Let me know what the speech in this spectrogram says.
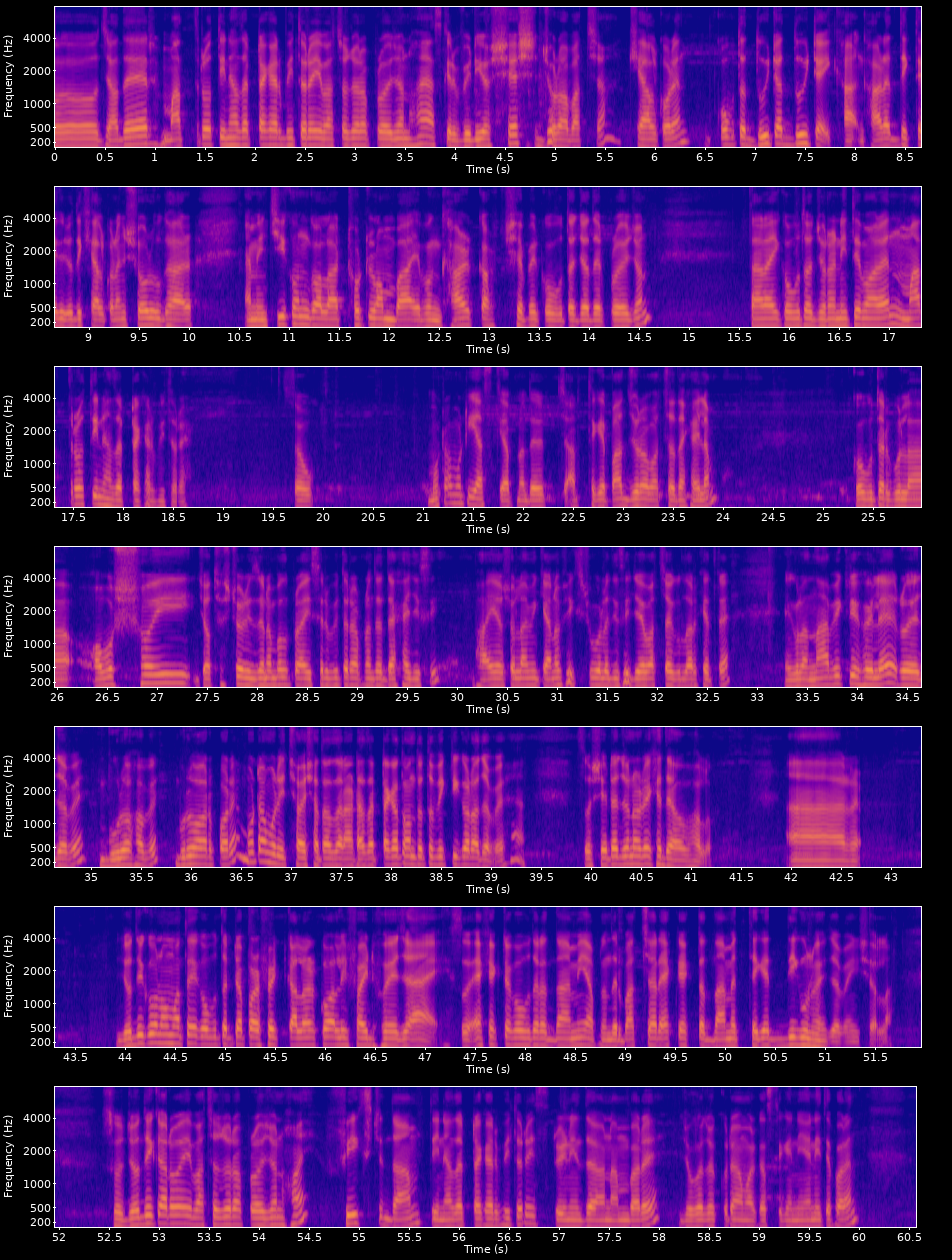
যাদের মাত্র তিন হাজার টাকার ভিতরে এই বাচ্চা জোড়া প্রয়োজন হয়, আজকের ভিডিও শেষ, জোড়া বাচ্চা, খেয়াল করেন, কবুতর দুইটা দুইটাই ঘাড়ের দিক থেকে যদি খেয়াল করেন, সরু ঘাড় আমি চিকন গলা, ঠোঁট লম্বা এবং ঘাড় শেপের কবুতর যাদের প্রয়োজন তারা এই কবুতর জোড়া নিতে পারেন মাত্র তিন হাজার টাকার ভিতরে। সো মোটামুটি আজকে আপনাদের চার থেকে পাঁচ জোড়া বাচ্চা দেখাইলাম। কবুতরগুলা অবশ্যই যথেষ্ট রিজনেবল প্রাইসের ভিতরে আপনাদের দেখাই দিছি। ভাই, আসলে আমি কেন ফিক্সড বলে দিছি যে বাচ্চাগুলোর ক্ষেত্রে? এগুলো না বিক্রি হইলে রয়ে যাবে, বুড়ো হবে। বুড়ো হওয়ার পরে মোটামুটি ছয়, সাত হাজার, আট হাজার টাকা তো অন্তত বিক্রি করা যাবে হ্যাঁ? তো সেটার জন্য রেখে দেওয়া ভালো। আর যদি কোনো মতে কবুতরটা পারফেক্ট কালার কোয়ালিফাইড হয়ে যায় সো এক একটা কবুতরের দামই আপনাদের বাচ্চার এক একটা দামের থেকে দ্বিগুণ হয়ে যাবে ইনশাল্লাহ সো যদি কারও এই বাচ্চা জোড়া প্রয়োজন হয় ফিক্সড দাম তিন হাজার টাকার ভিতরে স্ক্রিনে দেওয়া নাম্বারে যোগাযোগ করে আমার কাছ থেকে নিয়ে নিতে পারেন।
